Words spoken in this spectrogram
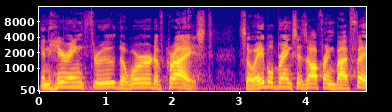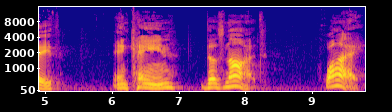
and hearing through the word of Christ. So Abel brings his offering by faith, and Cain does not. Why?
